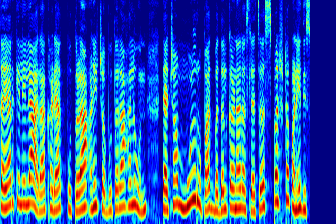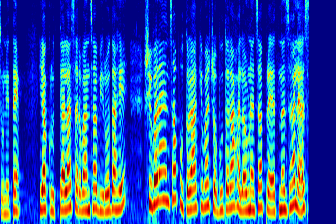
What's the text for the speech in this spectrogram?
तयार केलेल्या आराखड्यात पुतळा आणि चबुतरा हलवून त्याच्या मूळ रूपात बदल करणार असल्याचं स्पष्टपणे दिसून येते या कृत्याला सर्वांचा विरोध आहे. शिवरायांचा पुतळा किंवा चबुतरा हलवण्याचा प्रयत्न झाल्यास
